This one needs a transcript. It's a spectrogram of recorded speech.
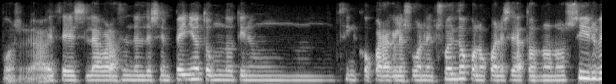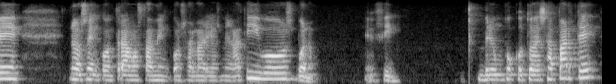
pues a veces la evaluación del desempeño, todo el mundo tiene un 5 para que le suban el sueldo, con lo cual ese dato no nos sirve. Nos encontramos también con salarios negativos, bueno, en fin, ver un poco toda esa parte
